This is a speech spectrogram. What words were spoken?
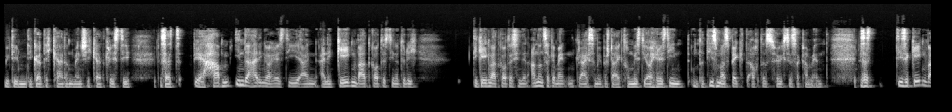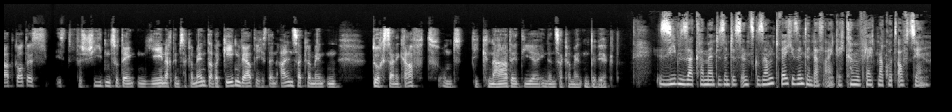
mit ihm die Göttlichkeit und Menschlichkeit Christi. Das heißt, wir haben in der Heiligen Eucharistie ein, eine Gegenwart Gottes, die natürlich die Gegenwart Gottes in den anderen Sakramenten gleichsam übersteigt. Darum ist die Eucharistie unter diesem Aspekt auch das höchste Sakrament. Das heißt, diese Gegenwart Gottes ist verschieden zu denken, je nach dem Sakrament, aber gegenwärtig ist in allen Sakramenten durch seine Kraft und die Gnade, die er in den Sakramenten bewirkt. Sieben Sakramente sind es insgesamt. Welche sind denn das eigentlich? Können wir vielleicht mal kurz aufzählen?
